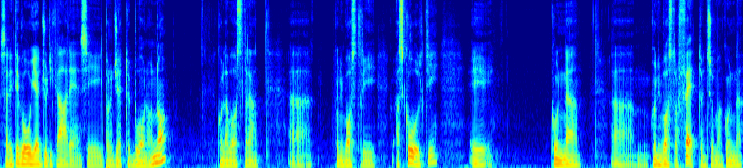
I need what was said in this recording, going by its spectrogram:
Sarete voi a giudicare se il progetto è buono o no, con, vostra, uh, con i vostri ascolti e con, uh, con il vostro affetto, insomma, con,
